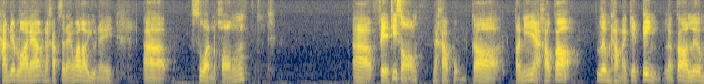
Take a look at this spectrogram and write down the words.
ทำเรียบร้อยแล้วนะครับ แสดงว่าเราอยู่ในอ่าส่วนของอ่าเฟสที่2นะครับผมก็ตอนนี้เนี่ยเขาก็เริ่มทำมาร์เก็ตติ้งแล้วก็เริ่ม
